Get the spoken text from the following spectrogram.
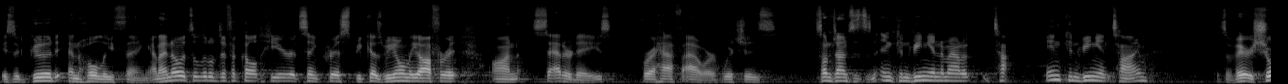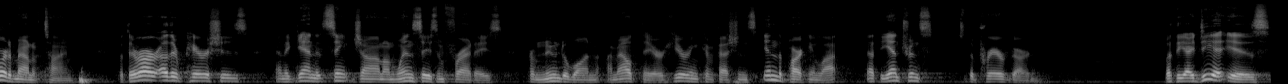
is a good and holy thing. And I know it's a little difficult here at St. Chris because we only offer it on Saturdays for a half hour, which is Sometimes it's an inconvenient amount of time, inconvenient time. It's a very short amount of time. But there are other parishes, and again at St. John on Wednesdays and Fridays from noon to 1, I'm out there hearing confessions in the parking lot at the entrance to the prayer garden. But the idea is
